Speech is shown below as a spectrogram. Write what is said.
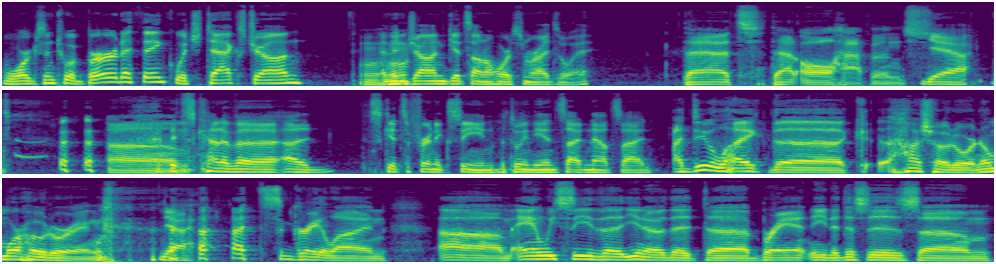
wargs into a bird, I think, which attacks Jon. And then mm-hmm. Jon gets on a horse and rides away. That that all happens. Yeah. Um, it's kind of a, a schizophrenic scene between the inside and outside. I do like the hush Hodor, no more Hodoring. Yeah. That's a great line. Um, and we see the you know that uh, Bran, you know, this is um,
